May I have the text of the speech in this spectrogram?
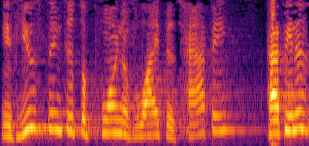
If you think that the point of life is happy, happiness,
